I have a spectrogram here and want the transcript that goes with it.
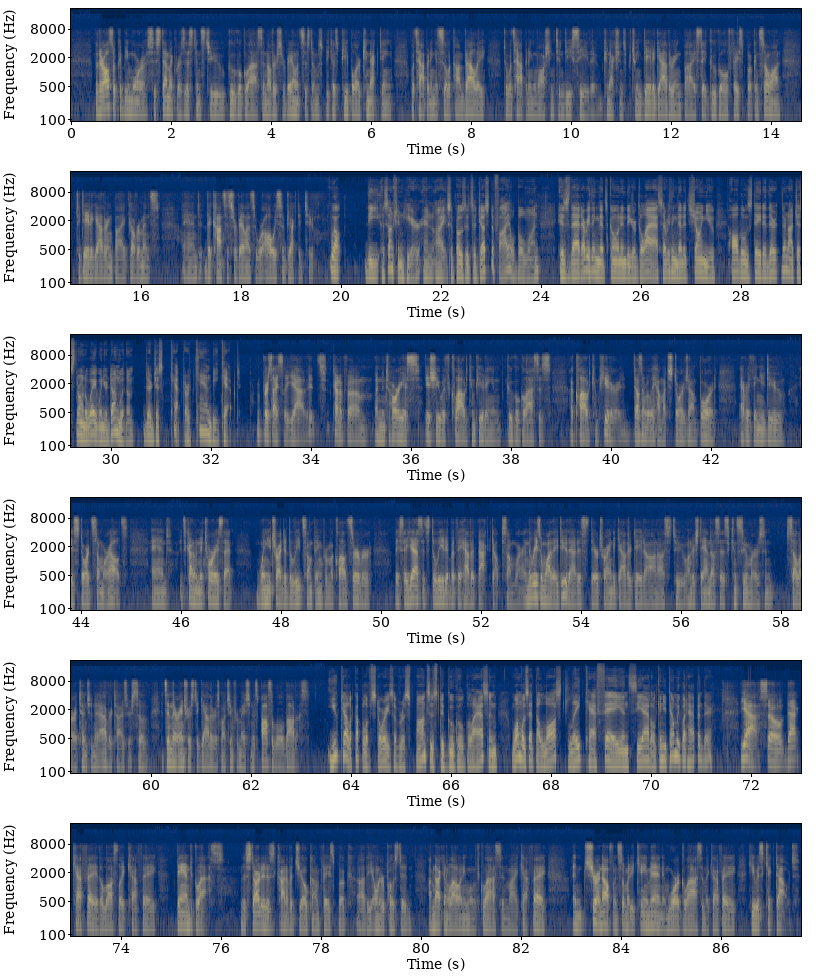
But there also could be more systemic resistance to Google Glass and other surveillance systems because people are connecting what's happening in Silicon Valley to what's happening in Washington, D.C., the connections between data gathering by, say, Google, Facebook, and so on, to data gathering by governments and the constant surveillance that we're always subjected to. Well, the assumption here, and I suppose it's a justifiable one, is that everything that's going into your glass, everything that it's showing you, all those data, they're, they're not just thrown away when you're done with them. They're just kept or can be kept. Precisely, yeah. It's kind of um, a notorious issue with cloud computing, and Google Glass is a cloud computer. It doesn't really have much storage on board. Everything you do is stored somewhere else. And it's kind of notorious that when you try to delete something from a cloud server, they say, yes, it's deleted, but they have it backed up somewhere. And the reason why they do that is they're trying to gather data on us to understand us as consumers and sell our attention to advertisers. So it's in their interest to gather as much information as possible about us. You tell a couple of stories of responses to Google Glass, and one was at the Lost Lake Cafe in Seattle. Can you tell me what happened there? Yeah, so that cafe, the Lost Lake Cafe, banned glass. This started as kind of a joke on Facebook. Uh, the owner posted, I'm not going to allow anyone with glass in my cafe. And sure enough, when somebody came in and wore glass in the cafe, he was kicked out.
